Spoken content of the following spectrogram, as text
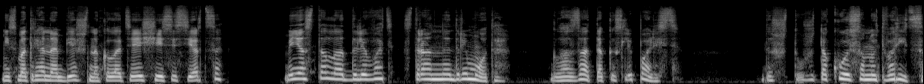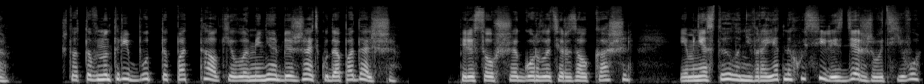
Несмотря на бешено колотящееся сердце, меня стало одолевать странная дремота. Глаза так и слепались. Да что же такое со мной творится? Что-то внутри будто подталкивало меня бежать куда подальше. Пересохшее горло терзал кашель, и мне стоило невероятных усилий сдерживать его,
